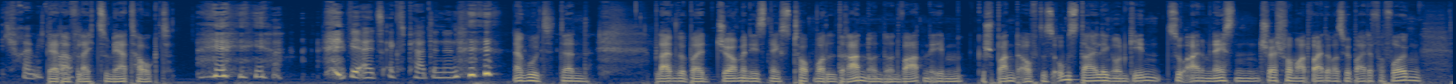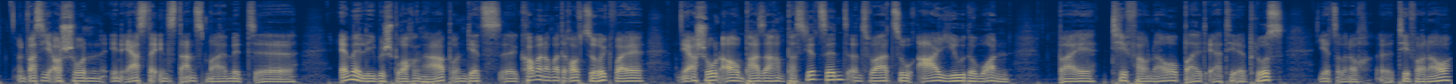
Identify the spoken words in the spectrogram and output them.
Ich freue mich Wer drauf. da vielleicht zu mehr taugt. ja, wir als Expertinnen. Na gut, dann bleiben wir bei Germany's Next Topmodel dran und, und warten eben gespannt auf das Umstyling und gehen zu einem nächsten Trash-Format weiter, was wir beide verfolgen und was ich auch schon in erster Instanz mal mit äh, Emily besprochen habe. Und jetzt äh, kommen wir nochmal drauf zurück, weil ja schon auch ein paar Sachen passiert sind. Und zwar zu Are You the One bei TV Now, bald RTL Plus, jetzt aber noch äh, TV Now.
